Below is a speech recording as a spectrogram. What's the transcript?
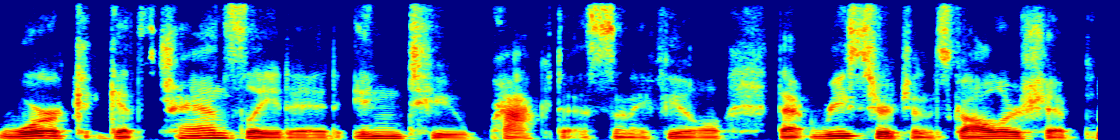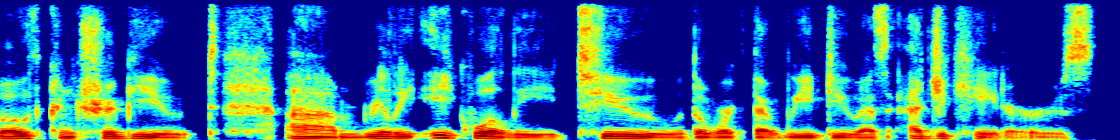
work gets translated into practice. And I feel that research and scholarship both contribute um, really equally to the work that we do as educators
